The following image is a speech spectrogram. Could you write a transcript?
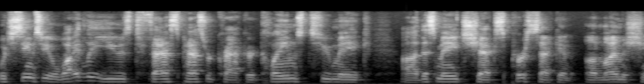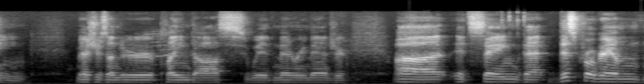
which seems to be a widely used fast password cracker, claims to make uh, this many checks per second on my machine. Measures under plain DOS with Memory Manager. Uh, it's saying that this program,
